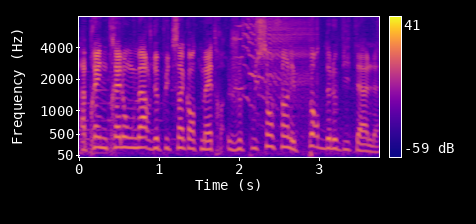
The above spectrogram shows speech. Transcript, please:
Après une très longue marche de plus de 50 mètres, je pousse enfin les portes de l'hôpital.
